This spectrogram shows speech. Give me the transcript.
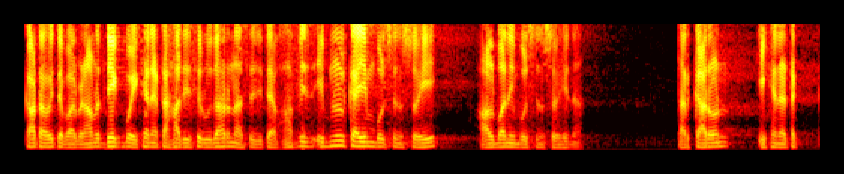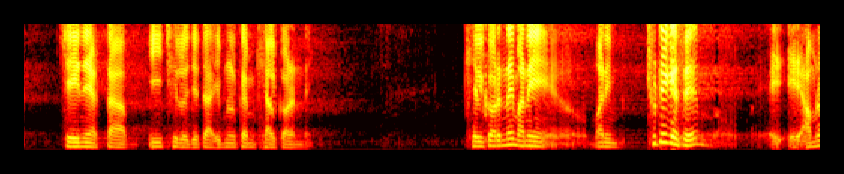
কাটা হইতে পারবে না। আমরা দেখব, এখানে একটা হাদিসের উদাহরণ আছে যেটা হাফিজ ইবনুল কাইম বলছেন সহি, আলবানি বলছেন সহি না। তার কারণ, এখানে একটা চেইনে একটা ই ছিল যেটা ইবনুল কাইম খেয়াল করেন নাই। খেয়াল করেন নাই মানে মানে ছুটে গেছে। আমরা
